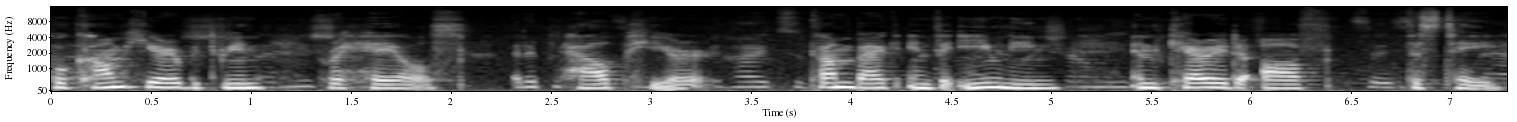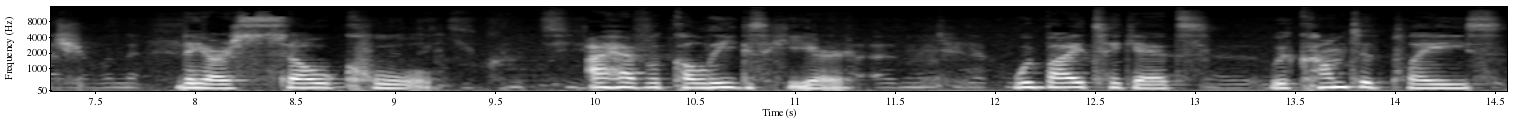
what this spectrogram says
who come here between rehearsals help here, come back in the evening and carried off the stage. They are so cool. I have colleagues here. We buy tickets we come to the place,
